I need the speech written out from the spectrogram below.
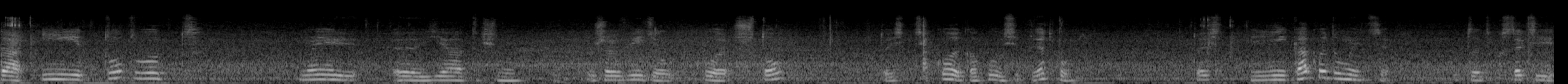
Да, и тут вот мы, э, я точнее, уже видел кое-что, то есть кое-какую секретку. То есть, не как вы думаете, вот это, кстати,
